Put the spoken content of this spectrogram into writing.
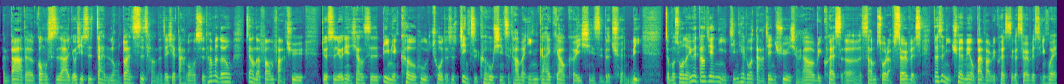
很大的公司啊，尤其是占垄断市场的这些大公司，他们都用这样的方法去，就是有点像是避免客户或者是禁止客户行使他们应该要可以行使的权利。怎么说呢？因为当天你今天如果打进去想要 request 呃 some sort of service，但是你却没有办法 request 这个 service，因为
